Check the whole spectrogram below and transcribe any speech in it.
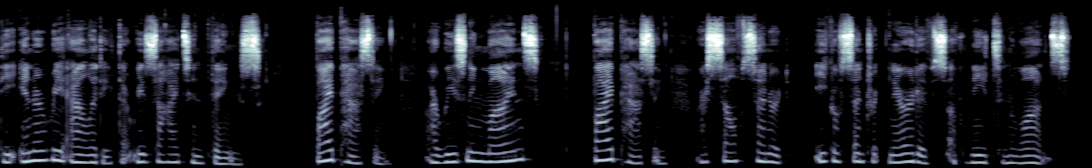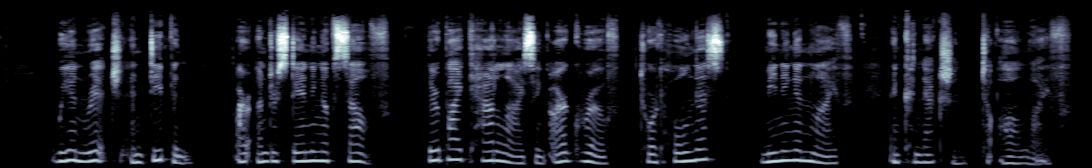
the inner reality that resides in things, bypassing our reasoning minds, bypassing our self centered, egocentric narratives of needs and wants. We enrich and deepen our understanding of self, thereby catalyzing our growth toward wholeness, meaning in life, and connection to all life.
